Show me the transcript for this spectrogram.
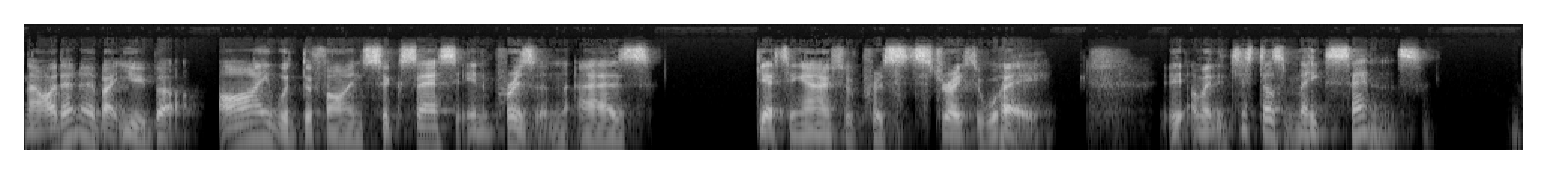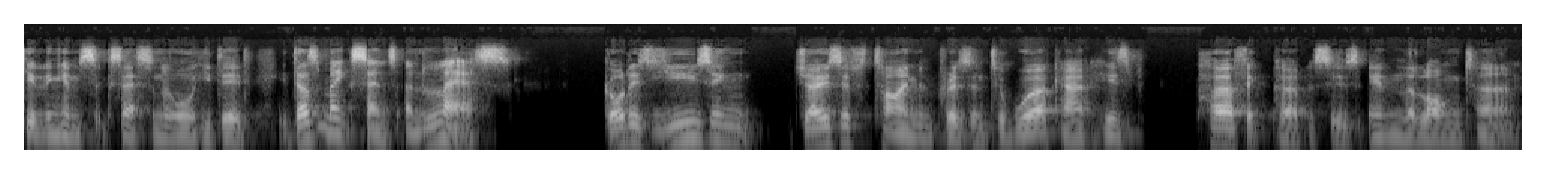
Now, I don't know about you, but I would define success in prison as getting out of prison straight away. It, I mean, it just doesn't make sense giving him success in all he did. It doesn't make sense unless God is using Joseph's time in prison to work out his perfect purposes in the long term.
